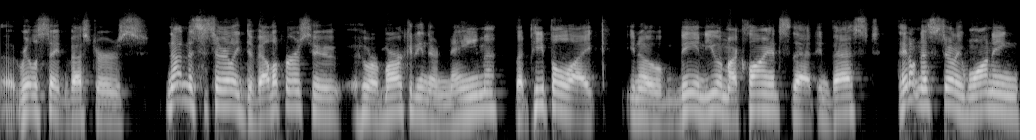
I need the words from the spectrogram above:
uh, real estate investors, not necessarily developers who who are marketing their name, but people like you know me and you and my clients that invest they don't necessarily wanting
